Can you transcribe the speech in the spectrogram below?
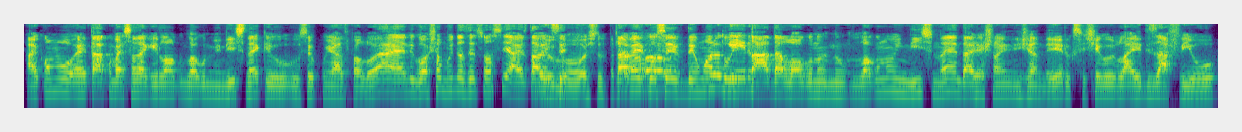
aí como a gente tava conversando aqui logo, logo no início, né, que o, o seu cunhado falou, ah, ele gosta muito das redes sociais, tá? eu Você- gosto. eu tava vendo que você deu uma Blogueiro. tweetada logo no, no- logo no início, né, da gestão em janeiro, que você chegou lá e desafiou.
